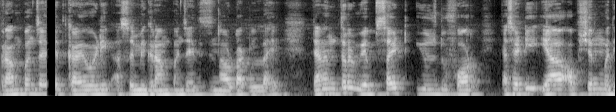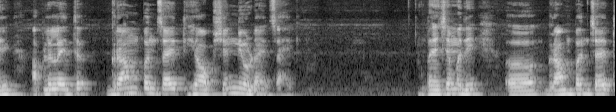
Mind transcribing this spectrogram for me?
ग्रामपंचायत काळेवाडी असं मी ग्रामपंचायतीचं नाव टाकलेलं आहे. त्यानंतर वेबसाईट युज्ड फॉर यासाठी या ऑप्शनमध्ये आपल्याला इथं ग्रामपंचायत हे ऑप्शन निवडायचं आहे. त्याच्यामध्ये याच्यामध्ये ग्रामपंचायत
